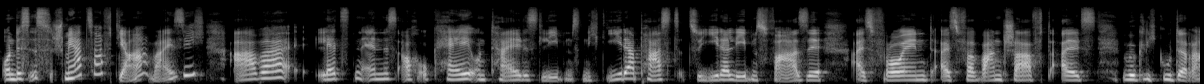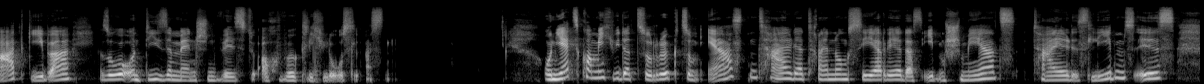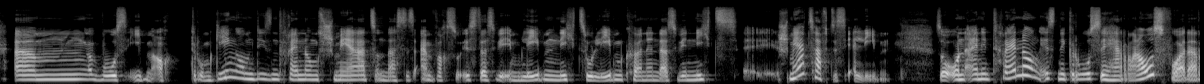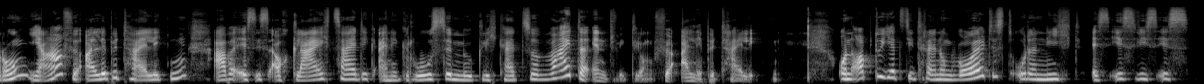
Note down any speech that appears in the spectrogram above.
Und es ist schmerzhaft, ja, weiß ich, aber letzten Endes auch okay und Teil des Lebens. Nicht jeder passt zu jeder Lebensphase als Freund, als Verwandtschaft, als wirklich guter Ratgeber. So, und diese Menschen willst du auch wirklich loslassen. Und jetzt komme ich wieder zurück zum ersten Teil der Trennungsserie, dass eben Schmerz Teil des Lebens ist, ähm, wo es eben auch darum ging, um diesen Trennungsschmerz und dass es einfach so ist, dass wir im Leben nicht so leben können, dass wir nichts äh, Schmerzhaftes erleben. So, und eine Trennung ist eine große Herausforderung, ja, für alle Beteiligten, aber es ist auch gleichzeitig eine große Möglichkeit zur Weiterentwicklung für alle Beteiligten. Und ob du jetzt die Trennung wolltest oder nicht, es ist, wie es ist.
